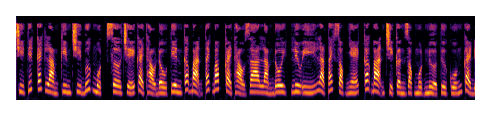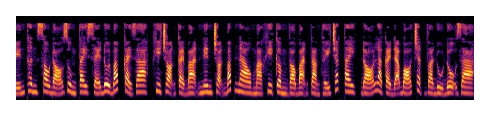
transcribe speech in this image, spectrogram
Chi tiết cách làm kim chi bước 1, sơ chế cải thảo đầu tiên các bạn tách bắp cải thảo ra làm đôi, lưu ý là tách dọc nhé. Các bạn chỉ cần dọc một nửa từ cuống cải đến thân sau đó dùng tay xé đôi bắp cải ra. Khi chọn cải bạn nên chọn bắp nào mà khi cầm vào bạn cảm thấy chắc tay, đó là cải đã bó chặt và đủ độ già.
